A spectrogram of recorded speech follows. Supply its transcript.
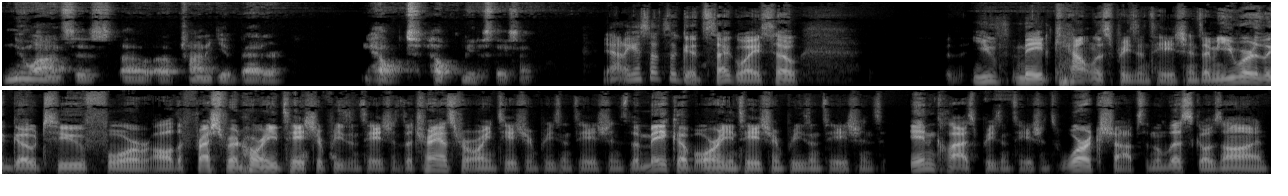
nuances uh, of trying to get better helped helped me to stay sane. Yeah, I guess that's a good segue. So you've made countless presentations. I mean, you were the go-to for all the freshman orientation presentations, the transfer orientation presentations, the makeup orientation presentations, in-class presentations, workshops, and the list goes on.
